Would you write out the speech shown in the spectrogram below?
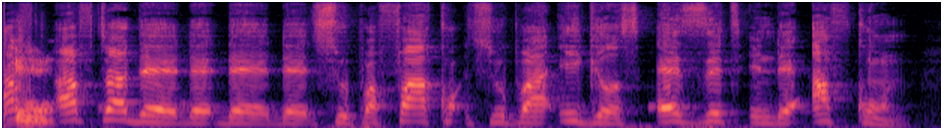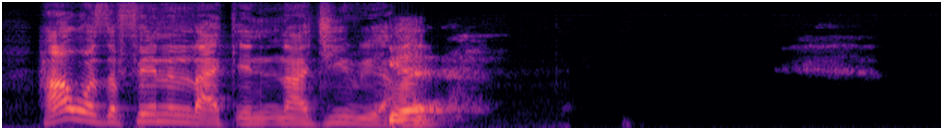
Okay. After the, the, the, the Super Falcon, Super Eagles exit in the AFCON, how was the feeling like in Nigeria? Yeah.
